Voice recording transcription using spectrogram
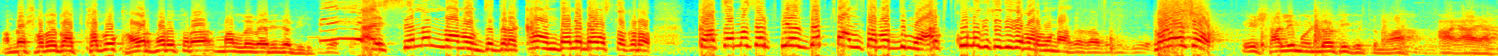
আমরা সবাই ভাত খাব খাওয়ার পরে তোরা মাল লয়ে বাইরে যাবি। আইসে না নবাব দাদারা খাওয়ান দাওয়ানোর ব্যবস্থা করো। কাঁচা মাছের পেঁয়াজ দিয়ে পান্তা ভাত দিব আর কোনো কিছু দিতে পারব না। ঘরে এসো। এই শালি মূল্য ঠিক হচ্ছে না। আয় আয় আয়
